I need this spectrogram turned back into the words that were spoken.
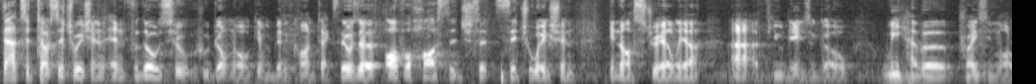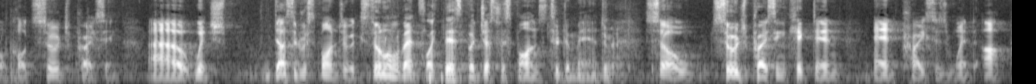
That's a tough situation, and for those who, who don't know, I'll give a bit of context. There was an awful hostage situation in Australia uh, a few days ago. We have a pricing model called surge pricing, uh, which doesn't respond to external events like this, but just responds to demand. Demand. So surge pricing kicked in, and prices went up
